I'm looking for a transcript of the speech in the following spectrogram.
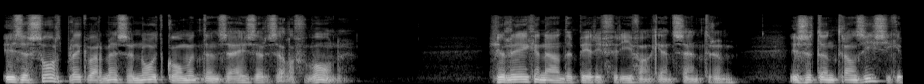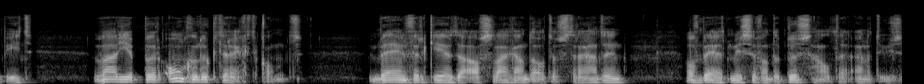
is de soort plek waar mensen nooit komen tenzij ze er zelf wonen. Gelegen aan de periferie van Gent Centrum is het een transitiegebied waar je per ongeluk terechtkomt, bij een verkeerde afslag aan de autostrade of bij het missen van de bushalte aan het UZ.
